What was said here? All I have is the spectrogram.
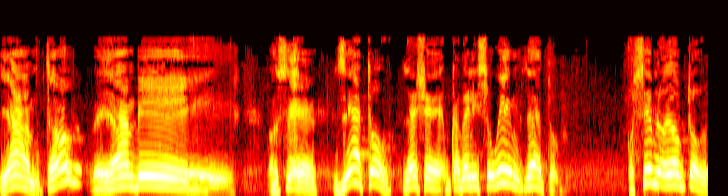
לים טוב וים ביש. עושה, זה הטוב, זה שמקבל איסורים, זה הטוב. עושים לו יום טוב,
